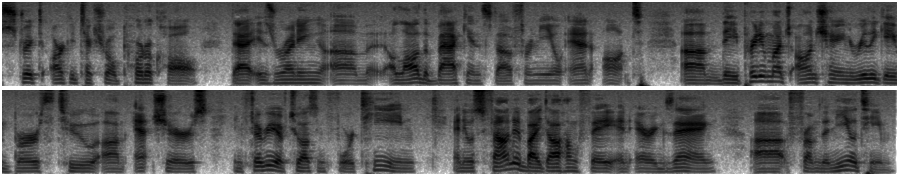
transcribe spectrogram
strict architectural protocol that is running um, a lot of the backend stuff for Neo and Ont. Um, they pretty much on chain really gave birth to um, AntShares in February of 2014, and it was founded by Da Hongfei and Eric Zhang uh, from the Neo team.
